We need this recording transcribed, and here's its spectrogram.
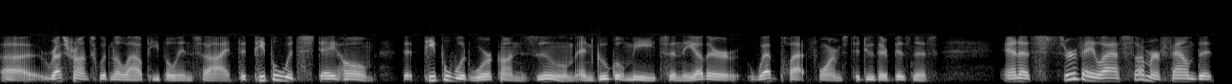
uh, restaurants wouldn't allow people inside, that people would stay home, that people would work on Zoom and Google Meets and the other web platforms to do their business. And a survey last summer found that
